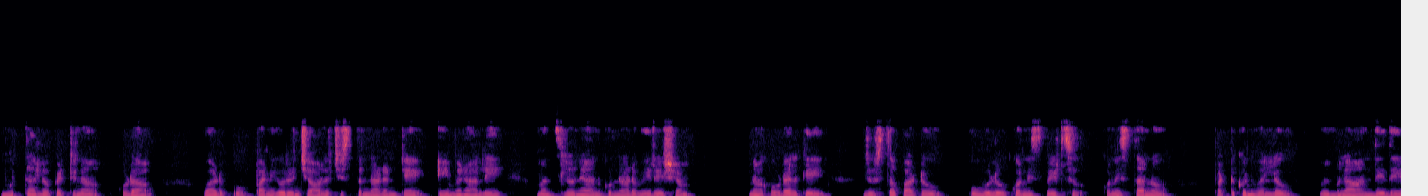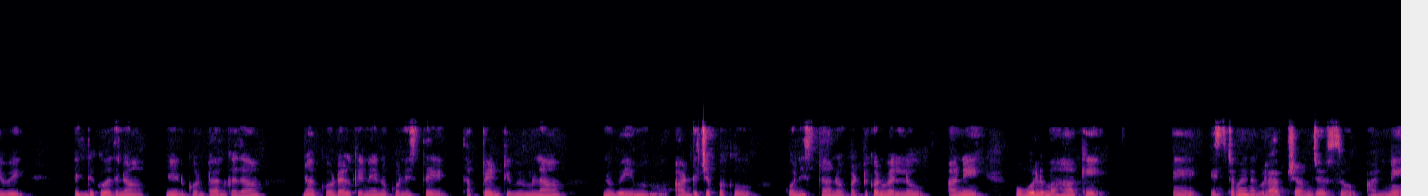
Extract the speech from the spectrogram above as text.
ముహూర్తాలు పెట్టినా కూడా వాడు పని గురించి ఆలోచిస్తున్నాడంటే ఏమనాలి? మనసులోనే అనుకున్నాడు వీరేశం. నా కోడలికి జ్యూస్తో పాటు పువ్వులు కొన్ని స్వీట్స్ కొనిస్తాను పట్టుకుని వెళ్ళు విమల అంది దేవి. ఎందుకు వదినా? నేను కొంటాను కదా. నా కోడలికి నేను కొనిస్తే తప్పేంటి విమల నువ్వేం అడ్డు చెప్పకు. కొనిస్తాను పట్టుకుని వెళ్ళు అని పువ్వులు మహాకి ఇష్టమైన గులాబ్ జామ్ జ్యూసు అన్నీ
